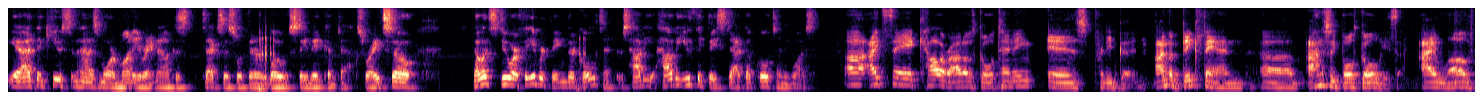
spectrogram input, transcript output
Yeah, I think Houston has more money right now because Texas with their low state income tax, right? So now let's do our favorite thing: their goaltenders. How do you how do you think they stack up goaltending wise? Uh, I'd say Colorado's goaltending is pretty good. I'm a big fan of honestly both goalies. I love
